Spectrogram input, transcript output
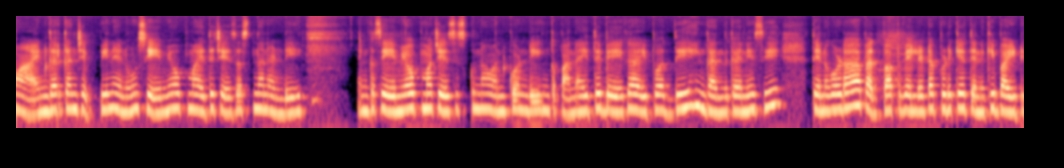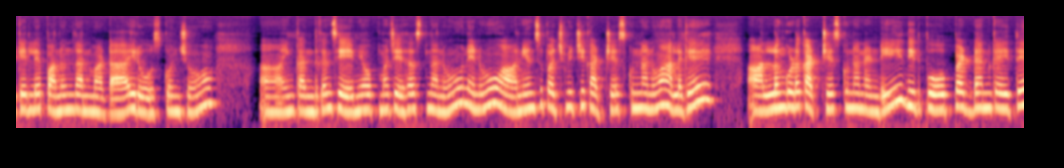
మా ఆయన గారికని చెప్పి నేను సేమియా ఉప్మా అయితే చేసేస్తున్నానండి. ఇంకా సేమియా ఉప్మా చేసేసుకున్నాం అనుకోండి, ఇంక అయితే బేగా అయిపోద్ది. ఇంక అందుకనేసి తిన కూడా పెద్ద పాప వెళ్ళేటప్పటికే తినకి బయటికి వెళ్ళే పని ఉందన్నమాట ఈరోజు కొంచెం. ఇంక అందుకని సేమియా ఉప్మా చేసేస్తున్నాను. నేను ఆనియన్స్, పచ్చిమిర్చి కట్ చేసుకున్నాను. అలాగే అల్లం కూడా కట్ చేసుకున్నానండి ఇది పోపు పెట్టడానికైతే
